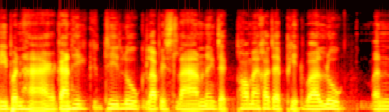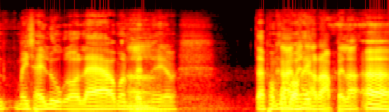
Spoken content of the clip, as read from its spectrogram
มีปัญหากับการที่ที่ลูกรับอิสลาม เนื่องจากพ่อแม่เข้าใจผิดว่าลูก มันไม่ใช่ลูกเราแล้ว มันเป็นอ่าแต่ผมกก็ลายบอกเป็นให้อาหรับไปแล้วเออ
